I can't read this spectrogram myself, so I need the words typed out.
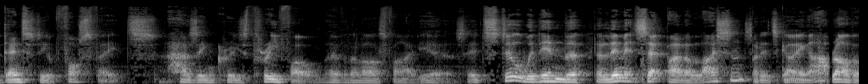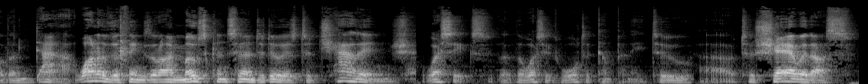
density of phosphates has increased threefold over the last five years. It's still within the, the limit set by the license, but it's going up rather than down. One of the things that I'm most concerned to do is to challenge Wessex, the Wessex Water Company, to, uh, to share with us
